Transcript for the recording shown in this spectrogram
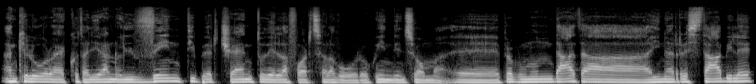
anche loro ecco, taglieranno il 20% della forza lavoro, quindi insomma è proprio un'ondata inarrestabile.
